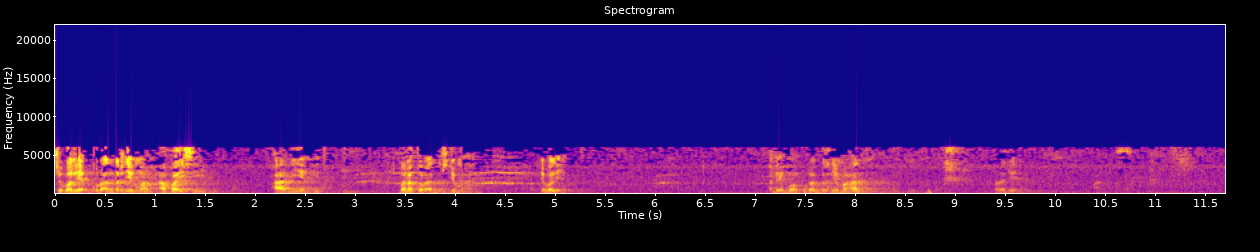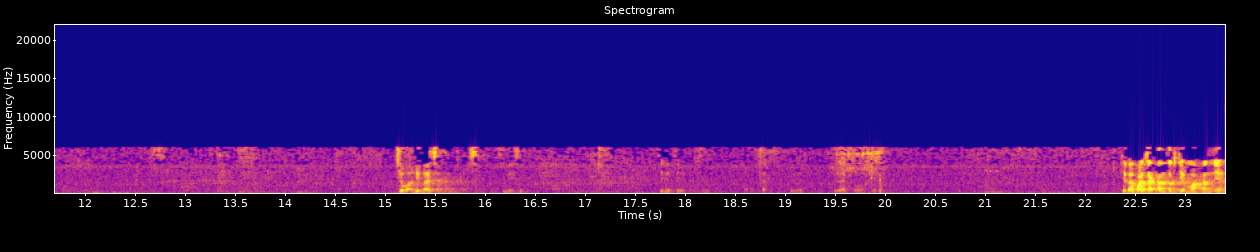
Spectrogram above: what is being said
Coba lihat Quran terjemah. Apa isi aniyah itu? Mana Quran terjemahan? Coba lihat. Ada yang bawa Quran terjemahan? Mana dia? Coba dibaca. Sini, sini. Sini, sini. Kita bacakan terjemahannya.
